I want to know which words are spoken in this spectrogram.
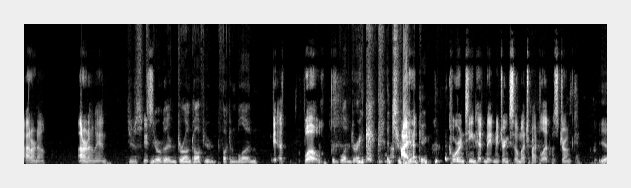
I don't know. I don't know, man. You're just He's- you're over there drunk off your fucking blood, Yeah, whoa. your blood drink that you're I- drinking. Quarantine had made me drink so much my blood was drunk. Yeah,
